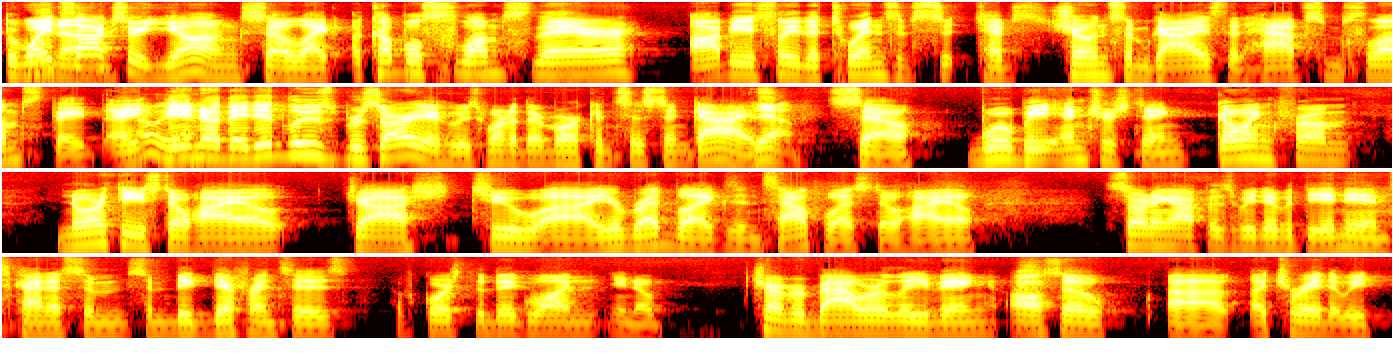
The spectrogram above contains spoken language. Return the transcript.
The White know. Sox are young, so like a couple slumps there. Obviously, the Twins have have shown some guys that have some slumps. They, Oh, you know, they did lose Rosario, who is one of their more consistent guys. Yeah. So will be interesting going from Northeast Ohio, Josh, to uh, your Red Legs in Southwest Ohio. Starting off as we did with the Indians, kind of some some big differences. Of course, the big one, you know, Trevor Bauer leaving. Also, uh, a trade that we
